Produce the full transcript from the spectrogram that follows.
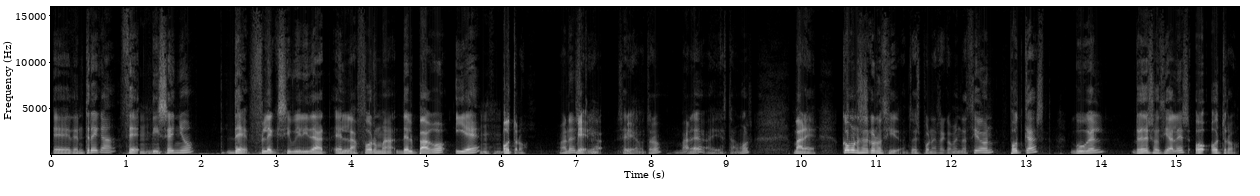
eh, de entrega. C, uh -huh. diseño. D, flexibilidad en la forma del pago. Y E, otro. ¿Vale? Bien. Sería, sería Bien. otro. ¿Vale? Ahí estamos. Vale. ¿Cómo nos has conocido? Entonces pones recomendación, podcast, Google, redes sociales o otro.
